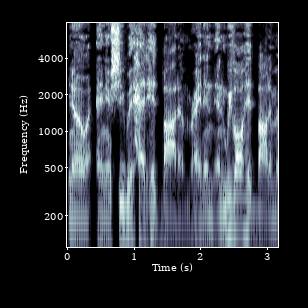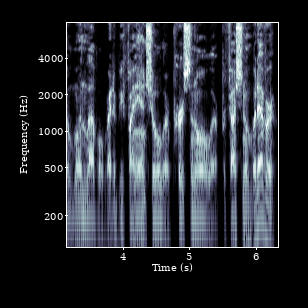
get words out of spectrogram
you know, and you know, she had hit bottom, right? And and we've all hit bottom at one level, right? It'd be financial or personal or professional, whatever.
